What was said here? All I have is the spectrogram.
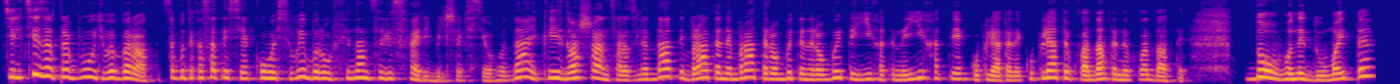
Тільці завтра будуть вибирати. Це буде касатися якогось вибору в фінансовій сфері більше всього. Да? Якісь два шанси розглядати, брати, не брати, робити, не робити, їхати, не їхати, купляти, не купляти, вкладати, не вкладати. Довго не думайте,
